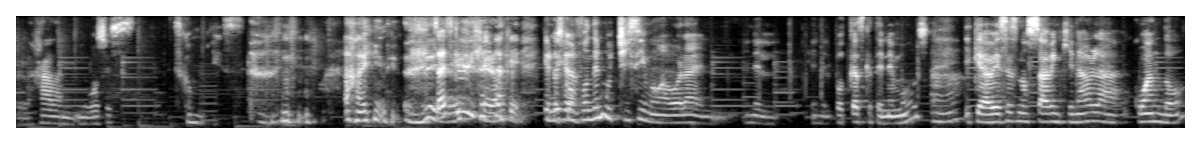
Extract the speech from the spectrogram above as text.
relajada, mi voz es, es como es. Ay, ¿Sabes qué me dijeron? Que, que nos dijeron? confunden muchísimo ahora en, en el, en el podcast que tenemos Ajá. y que a veces no saben quién habla, cuándo.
